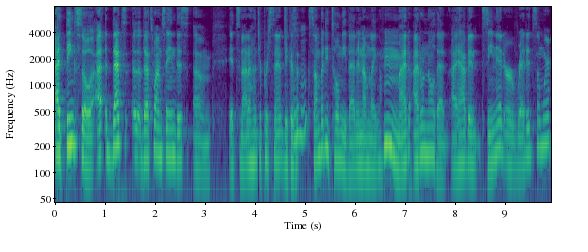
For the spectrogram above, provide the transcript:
I think so. I, that's uh, that's why I'm saying this. Um, it's not hundred percent because Mm-hmm. somebody told me that, and I'm like, hmm, I, I don't know that. I haven't seen it or read it somewhere,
